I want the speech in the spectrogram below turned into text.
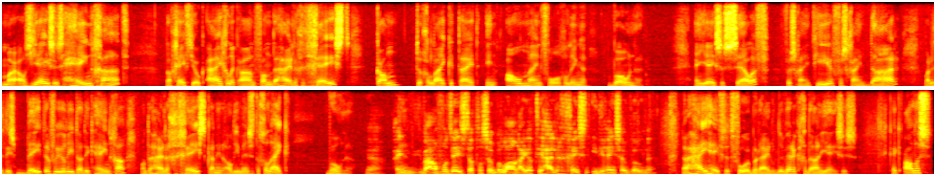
Maar als Jezus heen gaat, dan geeft hij ook eigenlijk aan van de Heilige Geest kan tegelijkertijd in al mijn volgelingen wonen. En Jezus zelf verschijnt hier, verschijnt daar. Maar het is beter voor jullie dat ik heen ga. Want de Heilige Geest kan in al die mensen tegelijk wonen. Ja. En waarom vond Jezus dat dan zo belangrijk dat die Heilige Geest in iedereen zou wonen? Nou, hij heeft het voorbereidende werk gedaan, Jezus. Kijk, alles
